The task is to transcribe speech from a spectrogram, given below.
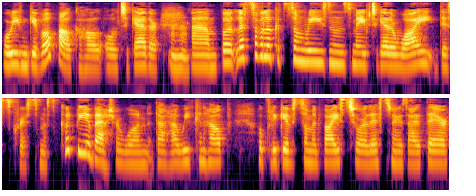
or even give up alcohol altogether. Mm-hmm. Um, but let's have a look at some reasons, Maeve, together why this Christmas could be a better one, that how we can help hopefully give some advice to our listeners out there.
